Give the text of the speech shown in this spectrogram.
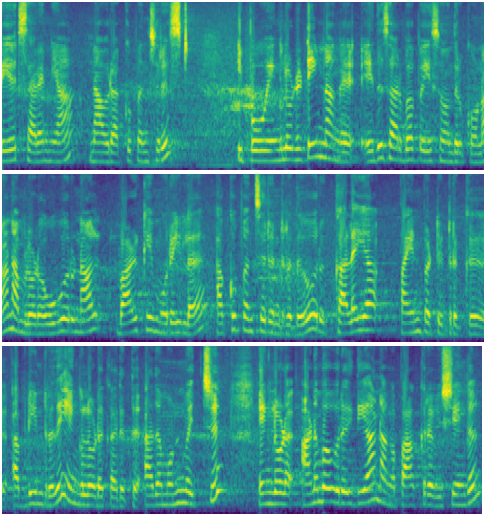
பெயர் சரண்யா. நான் ஒரு அக்குபஞ்சரிஸ்ட். இப்போது எங்களோட டீம் நாங்கள் எது சார்பாக பேச வந்திருக்கோம்னா நம்மளோட ஒவ்வொரு நாள் வாழ்க்கை முறையில் அக்குபஞ்சர்ன்றது ஒரு கலையாக பயன்பட்டுருக்கு அப்படின்றது எங்களோட கருத்து. அதை முன் வச்சு எங்களோட அனுபவ ரீதியாக நாங்கள் பார்க்குற விஷயங்கள்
